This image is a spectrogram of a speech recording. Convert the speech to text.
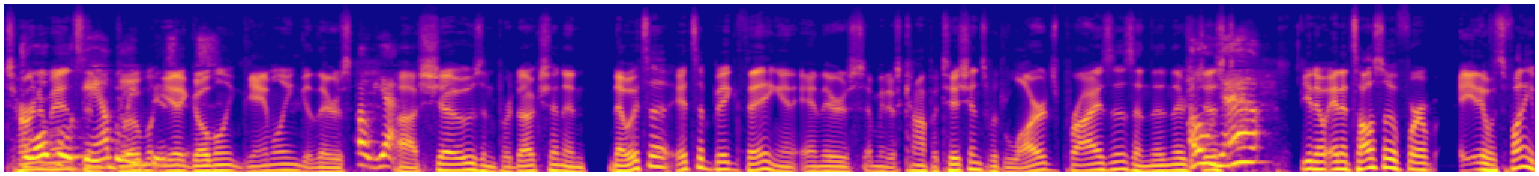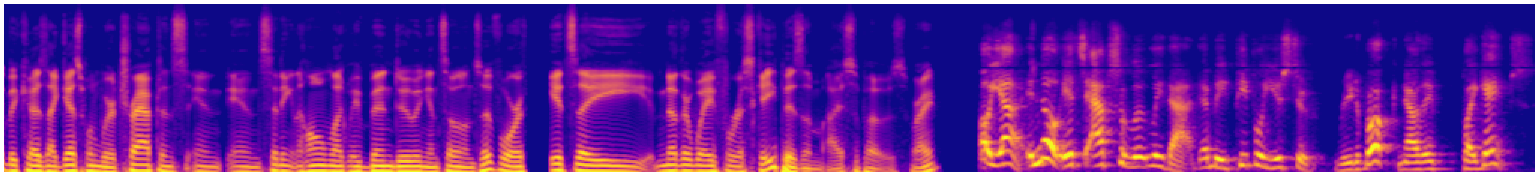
global tournaments and gambling global, yeah, gambling, gambling. There's Oh yeah, uh, shows and production, and no, it's a it's a big thing, and, and there's I mean there's competitions with large prizes, and then there's oh just yeah. you know, and it's also for it was funny because I guess when we're trapped and in, in, sitting at home like we've been doing and so on and so forth, it's a another way for escapism, I suppose, right? Oh yeah, no, it's absolutely that. I mean, people used to read a book, now they play games,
